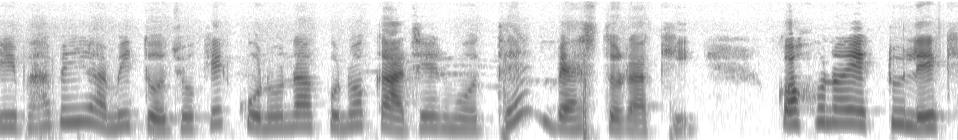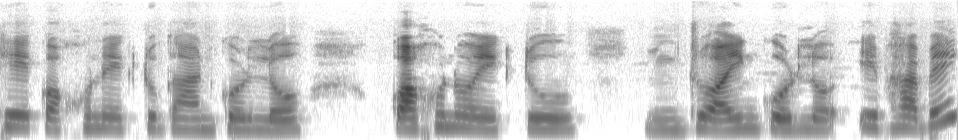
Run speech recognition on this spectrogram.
এভাবেই আমি তোজোকে কোনো না কোনো কাজের মধ্যে ব্যস্ত রাখি। কখনো একটু লেখে, কখনো একটু গান করল কখনো একটু ড্রয়িং করল, এভাবেই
